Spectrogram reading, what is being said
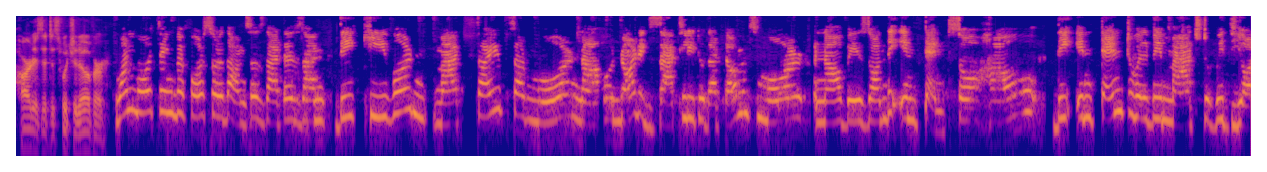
hard is it to switch it over? One more thing before sort of the answers that is then the keyword match types are more now not exactly to that term. It's more now based on the intent. So how the intent will be matched with your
